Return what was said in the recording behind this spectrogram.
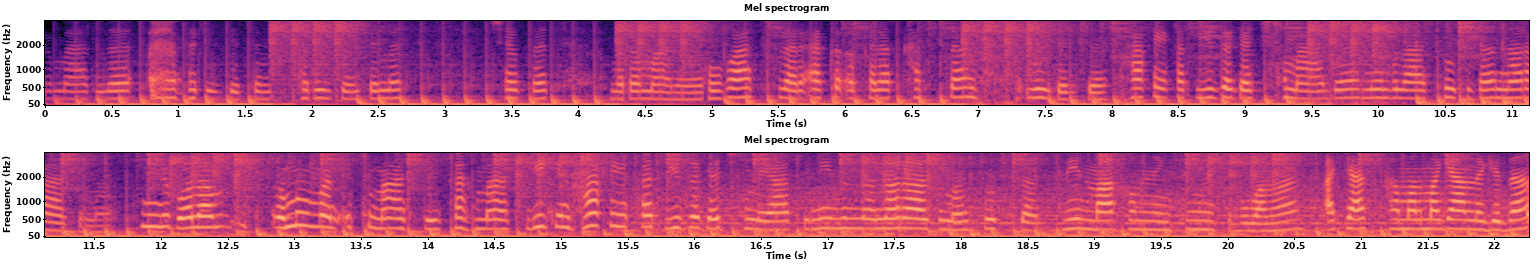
hurmatli prezidentim prezidentimiz shavkat miromonov quvvatovlar aka ukalar qasddan o'ldirdi. Haqiqat yuzaga chiqmadi. Men bular sutidan noroziman meni bolam umuman ichmasdi chaqmasdi. Lekin haqiqat yuzaga chiqmayapti. Men bundan noroziman suddan men marhumning singlisi bo'laman. Akasi qamalmaganligidan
